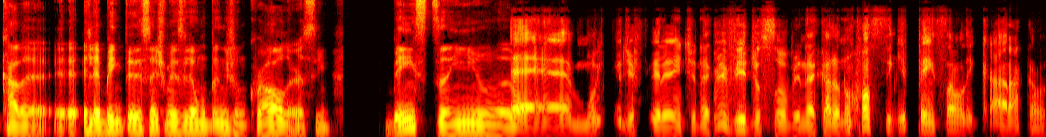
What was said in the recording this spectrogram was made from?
Cara, é- é- ele é bem interessante, mas ele é um dungeon crawler, assim, bem estranho. É, é muito diferente, né? Vi vídeos sobre, né, cara? Eu não consegui pensar, eu falei, caraca,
